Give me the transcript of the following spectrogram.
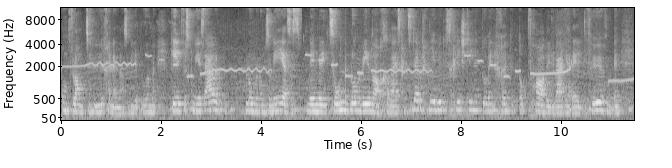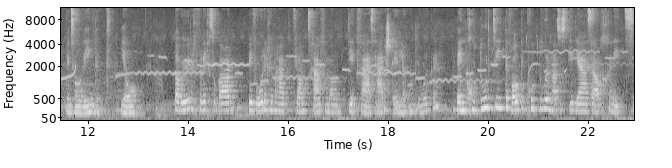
Und Pflanzenhöhen, also wie die Blumen. Gilt für das Gemüse auch, Blumen umso mehr. Also, wenn man jetzt Sonnenblumen will machen, weiss ich jetzt nicht, ob ich die würde ins Kistchen tun, wenn ich einen Topf haben weil die wären ja relativ hoch und dann, wenn es mal windet, ja. Da würde ich vielleicht sogar, bevor ich überhaupt Pflanzen kaufe, mal die Gefäße herstellen und schauen. Dann Kulturzeiten, Folgekulturen, also es gibt ja auch Sachen jetzt,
